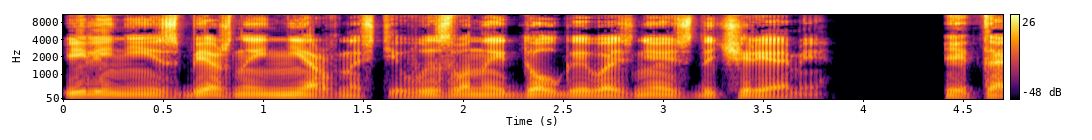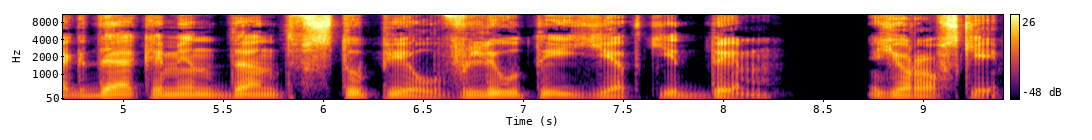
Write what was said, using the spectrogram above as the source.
или неизбежной нервности, вызванной долгой вознёй с дочерями. И тогда комендант вступил в лютый едкий дым. Юровский.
